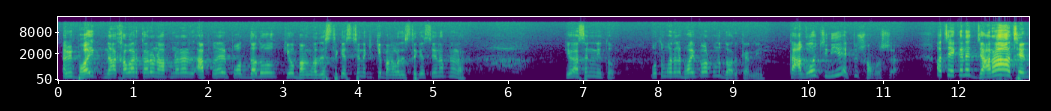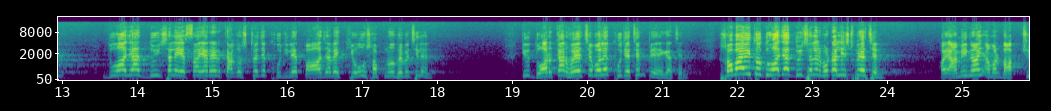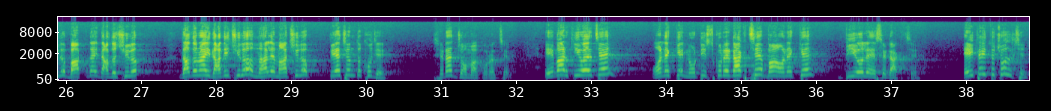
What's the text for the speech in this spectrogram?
আমি ভয় না খাওয়ার কারণ আপনারা, আপনাদের পদ্মাদো কেউ বাংলাদেশ থেকে এসছে নাকি? কেউ বাংলাদেশ থেকে এসছেন আপনারা? কেউ আসেননি তো? প্রথম কথা ভয় পাওয়ার কোনো দরকার নেই। কাগজ নিয়ে একটু সমস্যা। আচ্ছা এখানে যারা আছেন দু দুই সালে এসআইআর এর কাগজটা যে খুঁজলে পাওয়া যাবে, কেউ স্বপ্ন ভেবেছিলেন? কিন্তু দরকার হয়েছে বলে খুঁজেছেন, পেয়ে গেছেন। সবাই তো দু দুই সালের ভোটার লিস্ট পেয়েছেন। হয় আমি নয়, আমার বাপ ছিল, বাপ নাই, দাদু ছিল। দাদু নাই, দাদি ছিল, নাহলে মা ছিল, পেয়েছেন তো খুঁজে। সেটা জমা করেছেন। এবার কি হয়েছে? অনেককে নোটিশ করে ডাকছে বা অনেককে বিওলে এসে ডাকছে। এইটাই তো চলছে।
